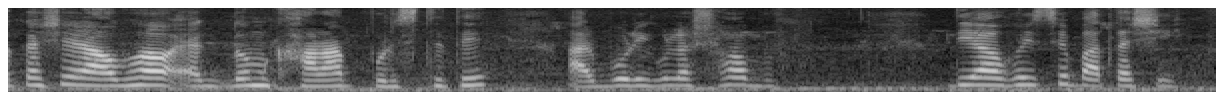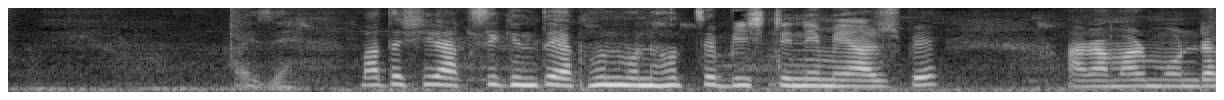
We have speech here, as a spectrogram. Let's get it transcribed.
আকাশের আবহাওয়া একদম খারাপ পরিস্থিতি, আর বড়িগুলো সব দেওয়া হয়েছে বাতাসি। এই যে, বাতাসি রাখছি, কিন্তু এখন মনে হচ্ছে বৃষ্টি নেমে আসবে, আর আমার মনটা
